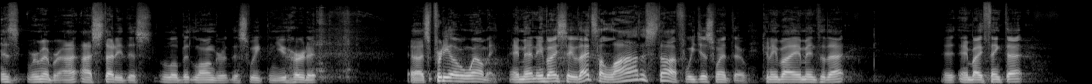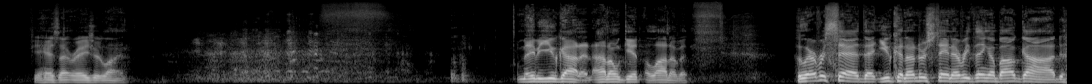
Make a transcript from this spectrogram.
is remember, I, I, studied this a little bit longer this week than you heard it. Uh, it's pretty overwhelming. Amen. Anybody say well, that's a lot of stuff we just went through? Can anybody amen to that? Anybody think that? If your hand's not raised, you're lying. Maybe you got it. I don't get a lot of it. Whoever said that you can understand everything about God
